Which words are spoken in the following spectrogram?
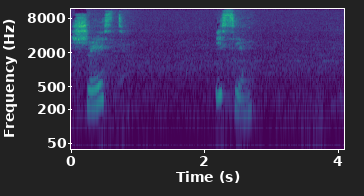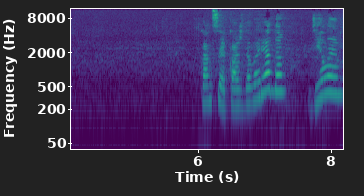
6 и 7. В конце каждого ряда делаем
